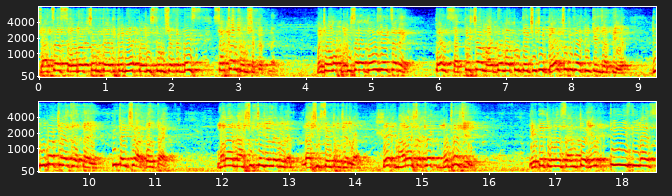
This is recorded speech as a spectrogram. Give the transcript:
ज्याचं संरक्षण त्या ठिकाणी हे पोलीस करू शकत नाही सरकार करू शकत नाही. म्हणजे मला पोलिसाला दोष द्यायचा नाही. पण सत्तेच्या माध्यमातून त्यांची जी गैरचुकी देखील केली जाते दुर्भोग केला जात आहे ही त्यांची अब्बलता आहे. मला नाशिकच्या जिल्हा गेलं नाशिक सेंट्रल जिल्हा एक महाराष्ट्रातलं एक मोठं जेल. येथे तुम्हाला सांगतो एकतीस दिवस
